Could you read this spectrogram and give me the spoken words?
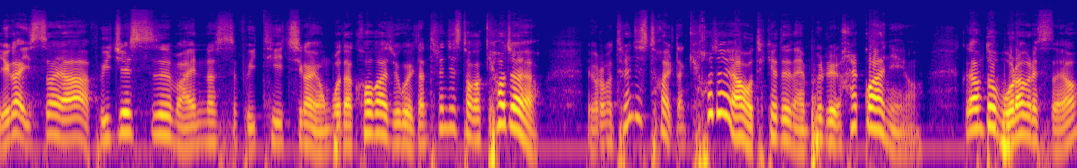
얘가 있어야 VGS 마이너스 VTH가 0보다 커가지고 일단 트랜지스터가 켜져요. 여러분 트랜지스터가 일단 켜져야 어떻게든 앰플을 할 거 아니에요. 그다음 또 뭐라 그랬어요?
